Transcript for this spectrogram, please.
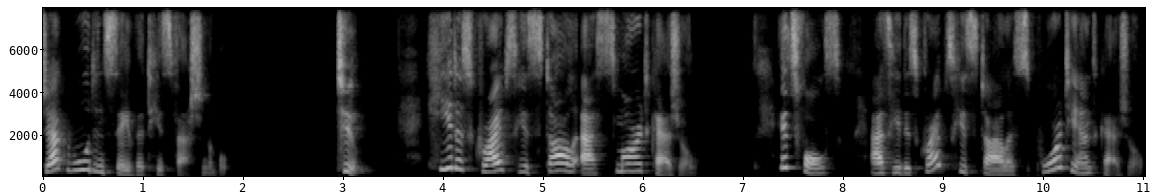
Jack wouldn't say that he's fashionable. 2. He describes his style as smart casual. It's false, as he describes his style as sporty and casual.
